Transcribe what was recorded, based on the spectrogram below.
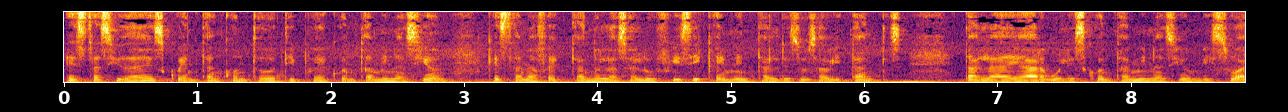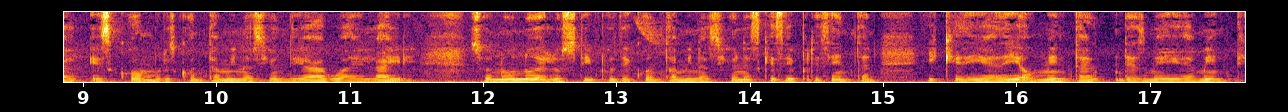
Estas ciudades cuentan con todo tipo de contaminación que están afectando la salud física y mental de sus habitantes tala de árboles, contaminación visual, escombros, contaminación de agua, del aire, son uno de los tipos de contaminaciones que se presentan y que día a día aumentan desmedidamente.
